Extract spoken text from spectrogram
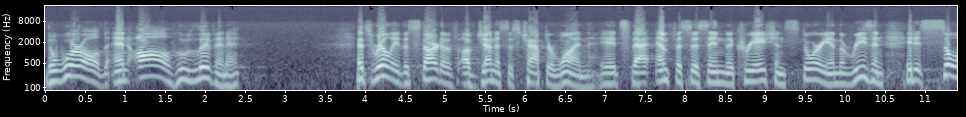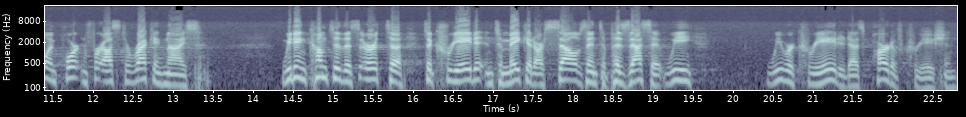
the world and all who live in it. It's really the start of, of Genesis chapter 1. It's that emphasis in the creation story, and the reason it is so important for us to recognize. We didn't come to this earth to, to create it and to make it ourselves and to possess it. We, we were created as part of creation,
